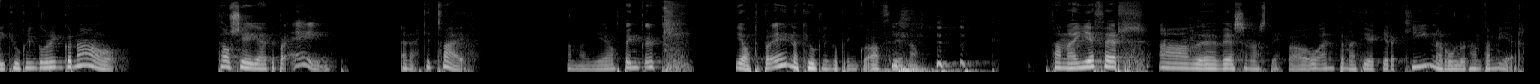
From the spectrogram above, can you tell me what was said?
í kjúklingabringuna og þá sé ég að þetta er bara ein en ekki tvær. Þannig að ég átti enga ég átti bara eina kjúklingabringu af þína þannig að ég fer að uh, vesenast eitthvað og enda með því að gera kínarúlur handa mér.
